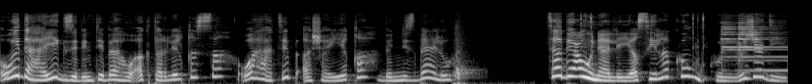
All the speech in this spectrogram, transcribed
وده هيجذب انتباهه أكتر للقصة وهتبقى شيقة بالنسبة له. تابعونا ليصلكم كل جديد.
